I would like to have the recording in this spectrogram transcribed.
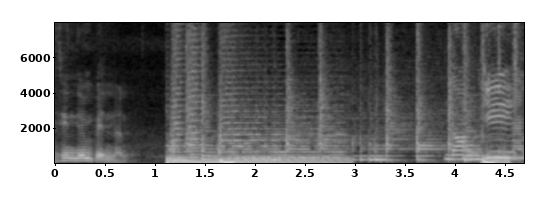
සින්දුවෙන් පෙන්වන්නේ. නංගි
